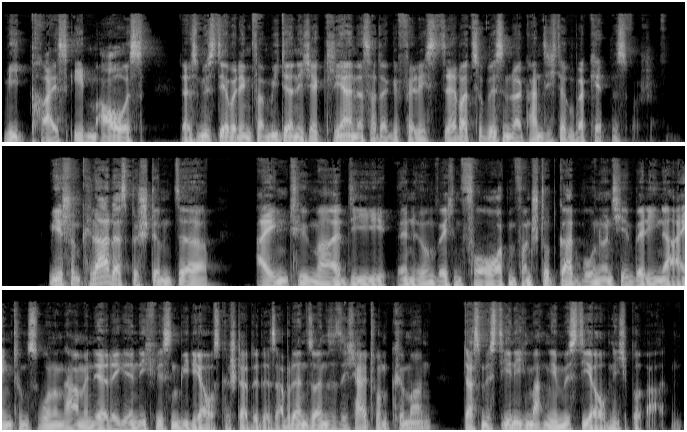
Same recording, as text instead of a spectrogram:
Mietpreis eben aus. Das müsst ihr aber dem Vermieter nicht erklären, das hat er gefälligst selber zu wissen und er kann sich darüber Kenntnis verschaffen. Mir ist schon klar, dass bestimmte Eigentümer, die in irgendwelchen Vororten von Stuttgart wohnen und hier in Berlin eine Eigentumswohnung haben, in der Regel nicht wissen, wie die ausgestattet ist. Aber dann sollen sie sich halt drum kümmern. Das müsst ihr nicht machen, ihr müsst die auch nicht beraten.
